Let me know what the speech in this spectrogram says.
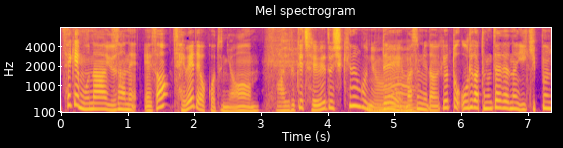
세계 문화유산에서 제외되었거든요. 아 이렇게 제외도 시키는군요. 네, 맞습니다. 이게 또 우리가 등재되는 이 기쁜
